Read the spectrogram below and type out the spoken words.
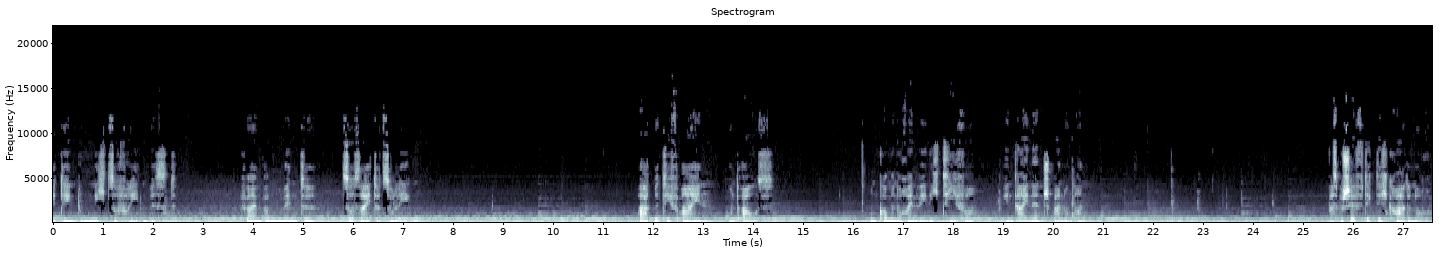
mit denen du nicht zufrieden bist, für ein paar Momente zur Seite zu legen. Atme tief ein und aus und komme noch ein wenig tiefer in deine Entspannung an. Was beschäftigt dich gerade noch?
